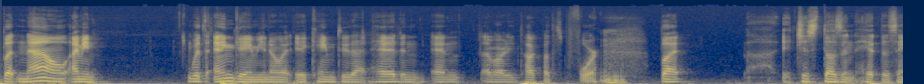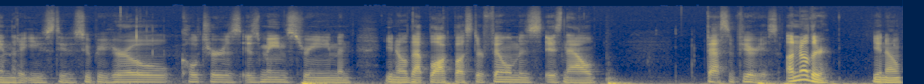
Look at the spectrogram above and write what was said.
But now, I mean, with Endgame, you know, it, it came to that head, and and I've already talked about this before, but uh, it just doesn't hit the same that it used to. Superhero culture is, is mainstream, and you know that blockbuster film is is now Fast and Furious, another you know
